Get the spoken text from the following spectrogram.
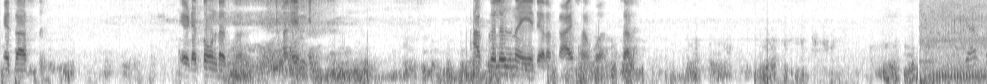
ह्याचं असतं. येड्या तोंडाचं. आय अक्कलच नाहीये त्याला काय सांगू चला जास्त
